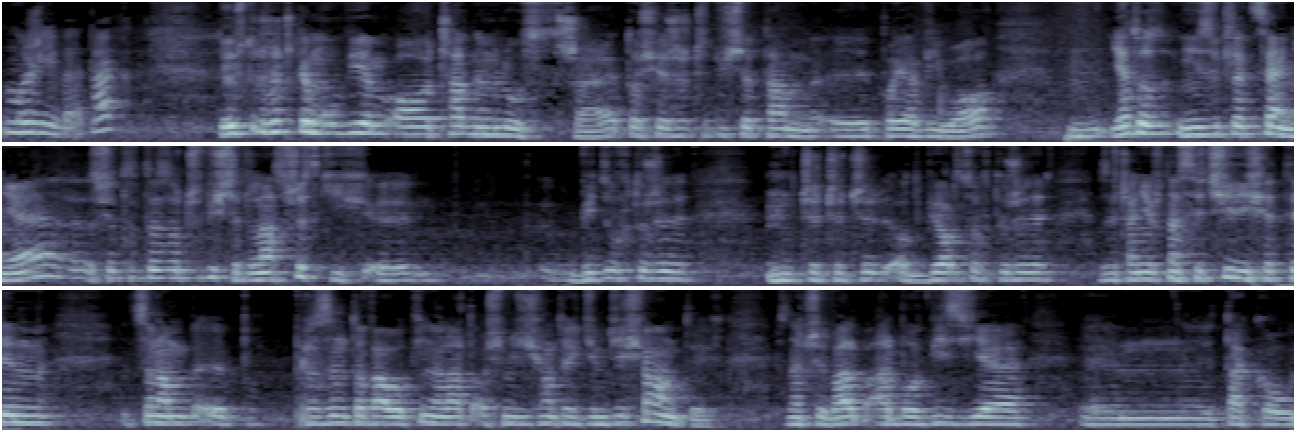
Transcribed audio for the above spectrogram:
możliwe, tak? To już troszeczkę mówiłem o czarnym lustrze, to się rzeczywiście tam y, pojawiło. Mm, ja to niezwykle cenię, to, to jest oczywiście dla nas wszystkich widzów, którzy, czy, czy, czy odbiorców, którzy zwyczajnie już nasycili się tym, co nam e, prezentowało kino lat 80., 90., to znaczy albo wizję taką,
